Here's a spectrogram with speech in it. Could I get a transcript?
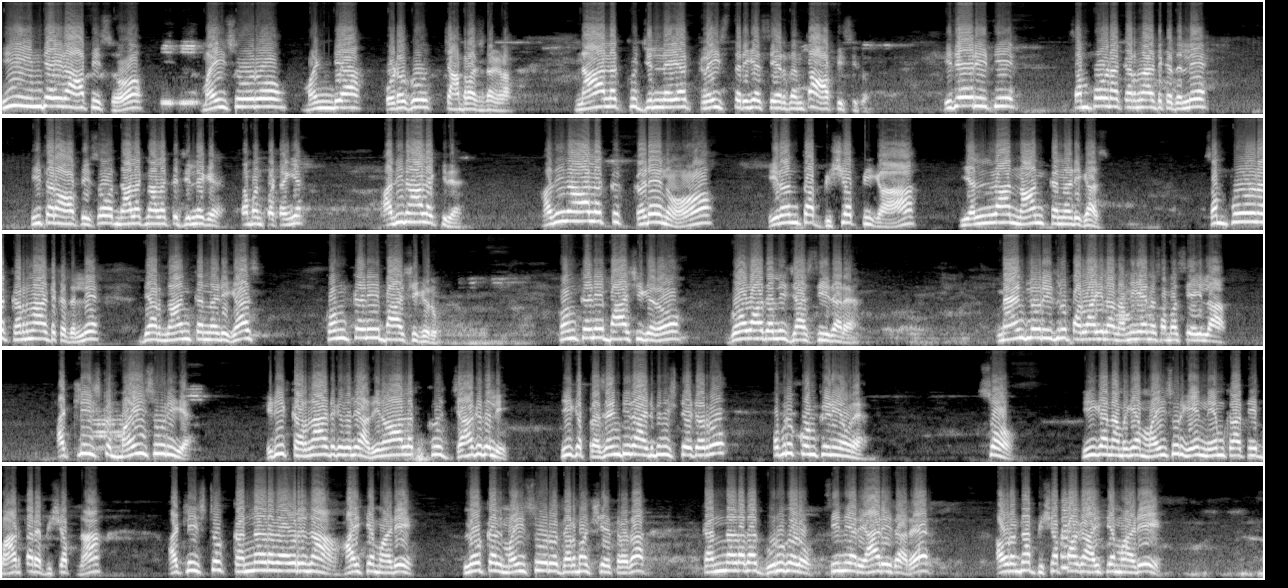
ಈ ಹಿಂದೆ ಇರೋ ಆಫೀಸು ಮೈಸೂರು, ಮಂಡ್ಯ, ಕೊಡಗು, ಚಾಮರಾಜನಗರ ನಾಲ್ಕು ಜಿಲ್ಲೆಯ ಕ್ರೈಸ್ತರಿಗೆ ಸೇರಿದಂತ ಆಫೀಸ್ ಇದು. ಇದೇ ರೀತಿ ಸಂಪೂರ್ಣ ಕರ್ನಾಟಕದಲ್ಲಿ ಈ ತರ ಆಫೀಸು ನಾಲ್ಕು ನಾಲ್ಕು ಜಿಲ್ಲೆಗೆ ಸಂಬಂಧಪಟ್ಟಂಗೆ ಹದಿನಾಲ್ಕಿದೆ. ಹದಿನಾಲ್ಕು ಕಡೆನೂ ಇರಂತ ಬಿಷಪ್ ಈಗ ಎಲ್ಲ ನಾನ್ ಕನ್ನಡಿಗಾಸ್ ಸಂಪೂರ್ಣ ಕರ್ನಾಟಕದಲ್ಲಿ they are non Kannadigas Konkani ಭಾಷಿಗರು. Konkani ಭಾಷಿಗರು ಗೋವಾದಲ್ಲಿ ಜಾಸ್ತಿ ಇದ್ದಾರೆ. ಮ್ಯಾಂಗ್ಳೂರ್ ಇದ್ರೂ ಪರವಾಗಿಲ್ಲ, ನಮಗೇನು ಸಮಸ್ಯೆ ಇಲ್ಲ. ಅಟ್ಲೀಸ್ಟ್ ಮೈಸೂರಿಗೆ, ಇಡೀ ಕರ್ನಾಟಕದಲ್ಲಿ ಹದಿನಾಲ್ಕು ಜಾಗದಲ್ಲಿ ಈಗ ಪ್ರೆಸೆಂಟ್ ಇರೋ ಅಡ್ಮಿನಿಸ್ಟ್ರೇಟರು ಒಬ್ರು ಕೊಂಕಣಿ ಅವ್ರೆ. ಸೊ ಈಗ ನಮಗೆ ಮೈಸೂರಿಗೆ ಏನ್ ನೇಮಕಾತಿ ಮಾಡ್ತಾರೆ ಬಿಷಪ್ನ? ಅಟ್ಲೀಸ್ಟ್ ಕನ್ನಡದವರನ್ನ ಆಯ್ಕೆ ಮಾಡಿ ಲೋಕಲ್ ಮೈಸೂರು ಧರ್ಮಕ್ಷೇತ್ರದ ಕನ್ನಡದ ಗುರುಗಳು ಸೀನಿಯರ್ ಯಾರಿದ್ದಾರೆ, ಅವರನ್ನ ಬಿಷಪ್ ಆಗಿ ಆಯ್ಕೆ ಮಾಡಿ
